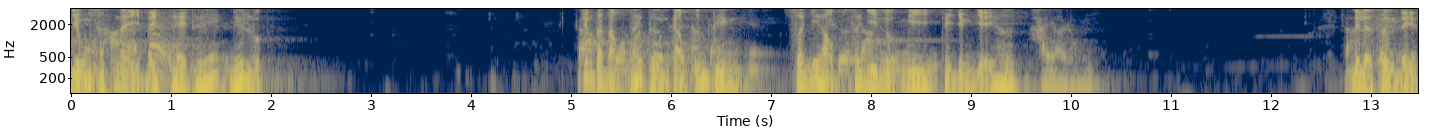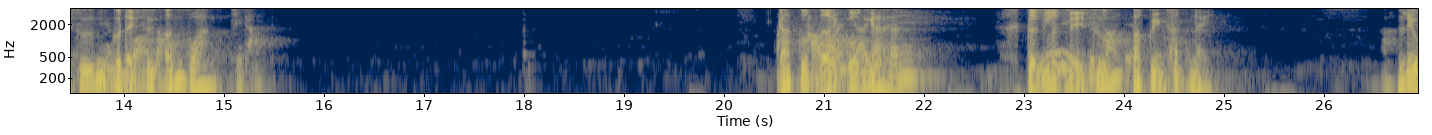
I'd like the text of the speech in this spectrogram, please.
dùng sách này để thay thế với luật. Chúng ta đọc thái thượng cảm ứng thiên. so với học sa di luật nghi thì vẫn dễ hơn. đây là sự đề xướng của đại sư ấn quang. Cả cuộc đời của ngài cực lực đề xướng ba quyển sách này. Liễu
